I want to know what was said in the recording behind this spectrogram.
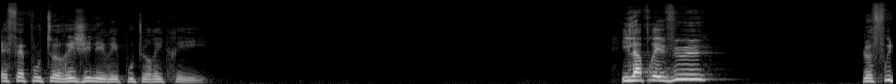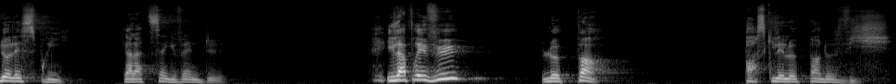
est fait pour te régénérer, pour te récréer. Il a prévu le fruit de l'esprit, Galates 5, 22. Il a prévu le pain, parce qu'il est le pain de vie.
